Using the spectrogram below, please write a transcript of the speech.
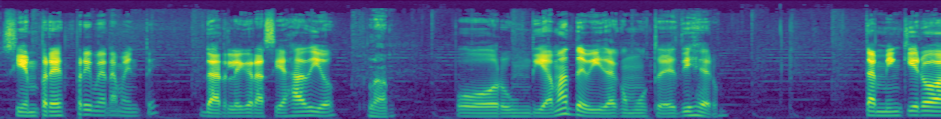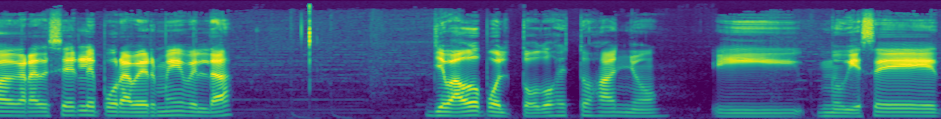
siempre, primeramente, darle gracias a Dios Claro. por un día más de vida, como ustedes dijeron. También quiero agradecerle por haberme, ¿verdad? Llevado por todos estos años y me hubiese,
